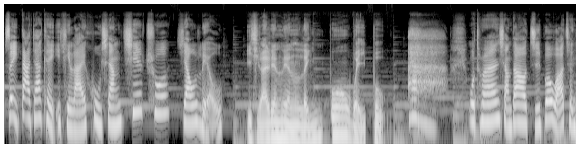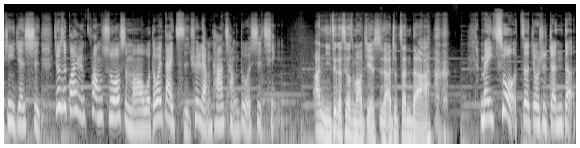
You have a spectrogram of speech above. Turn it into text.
所以大家可以一起来互相切磋交流，一起来练练凌波微步。我突然想到直播，我要澄清一件事，就是关于放说什么我都会带尺去量它长度的事情啊！你这个是有什么好解释的啊？就真的啊？没错，这就是真的，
